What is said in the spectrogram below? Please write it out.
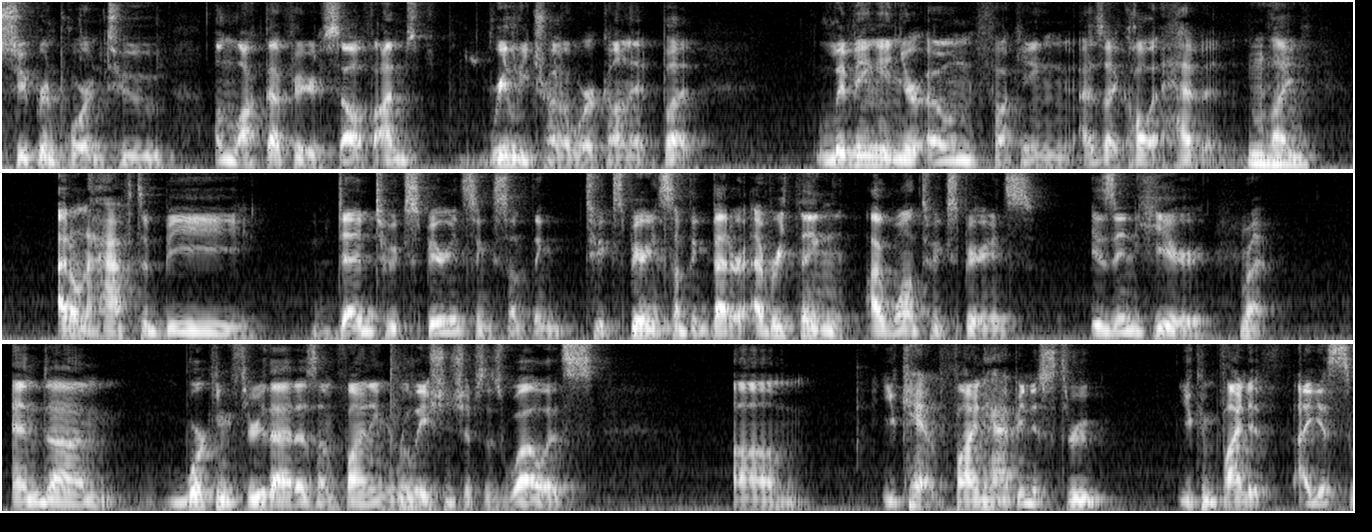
super important to unlock that for yourself. I'm really trying to work on it, but living in your own fucking, as I call it, heaven. Like, I don't have to be dead to experiencing something, to experience something better. Everything I want to experience is in here. Right. And I'm um, working through that as I'm finding relationships as well, it's, um, you can't find happiness through you can find it i guess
